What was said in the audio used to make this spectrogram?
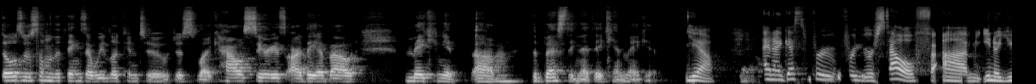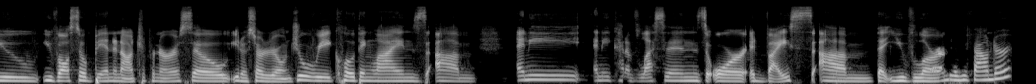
those are some of the things that we look into. Just like how serious are they about making it um, the best thing that they can make it. Yeah. And I guess for for yourself, um, you know, you you've also been an entrepreneur, so you know, started your own jewelry, clothing lines. Um, any any kind of lessons or advice um, that you've learned as a founder?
